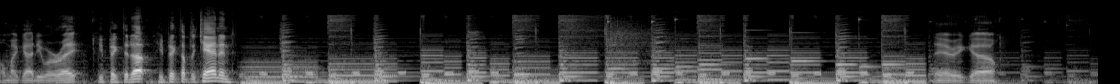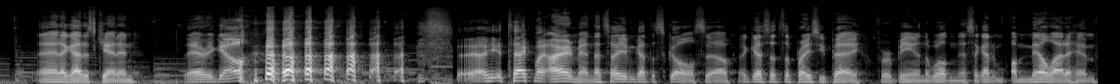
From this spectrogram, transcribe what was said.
Oh my god, you were right. He picked it up. He picked up the cannon. There we go. And I got his cannon. There we go. yeah, he attacked my Iron Man. That's how I even got the skull. So I guess that's the price you pay for being in the wilderness. I got a mill out of him.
